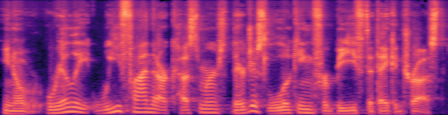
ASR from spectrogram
you know, really, we find that our customers, they're just looking for beef that they can trust.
